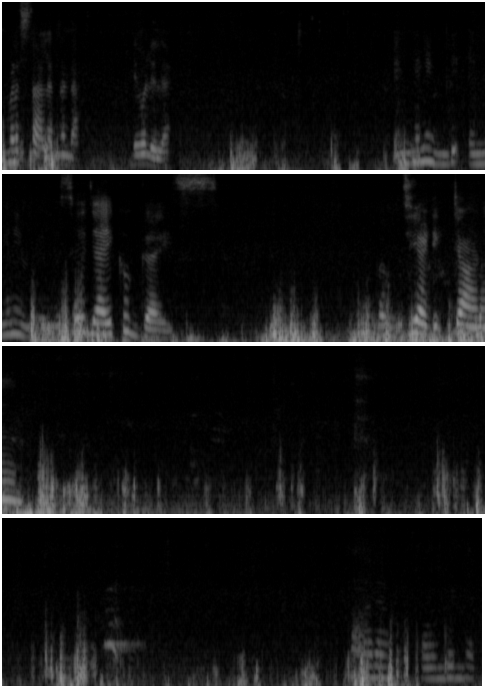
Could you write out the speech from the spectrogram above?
നമ്മളെ സ്ഥലം കണ്ട? അടിപൊളിയല്ലേ? എങ്ങനെയുണ്ട്? എങ്ങനെയുണ്ട്? മെസ്സേജ് അയക്കു ഗൈസ് പബ്ജി അഡിക്റ്റ് ആണ്. bomba en la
